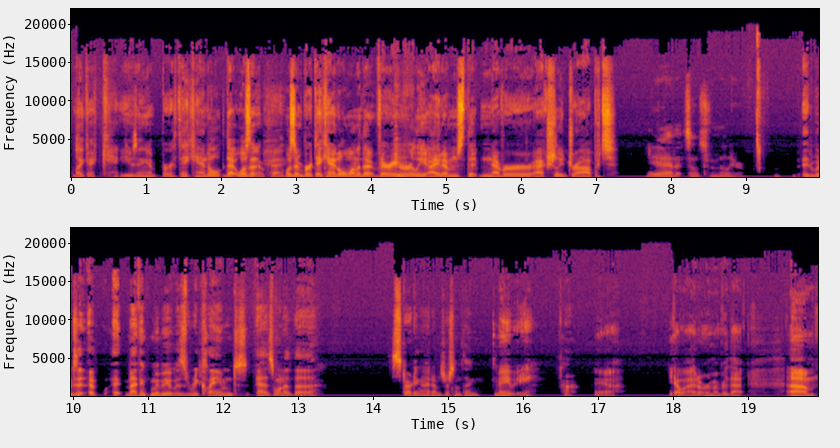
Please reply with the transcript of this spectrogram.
like a ca- using a birthday candle. That wasn't Okay. wasn't birthday candle one of the very early items that never actually dropped. yeah, that sounds familiar. It was. It, uh, I think maybe it was reclaimed as one of the starting items or something. Maybe. Huh. Yeah. Yeah, well, I don't remember that. Um,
